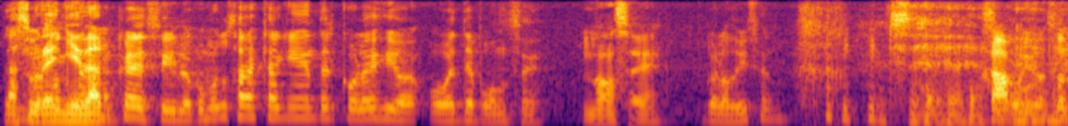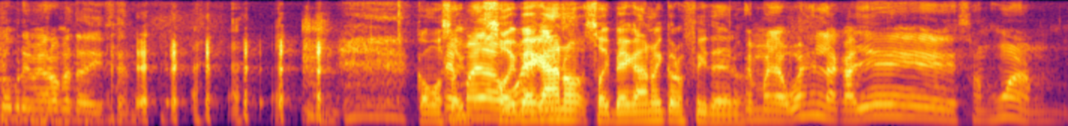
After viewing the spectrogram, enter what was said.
la sureñidad. tenemos que decirlo. ¿Cómo tú sabes que alguien es del colegio o es de Ponce? No sé. Porque lo dicen. Rápido, eso es lo primero que te dicen. Como soy, Mayagüez- soy vegano, soy vegano y crossfitero. En Mayagüez, en la calle San Juan,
